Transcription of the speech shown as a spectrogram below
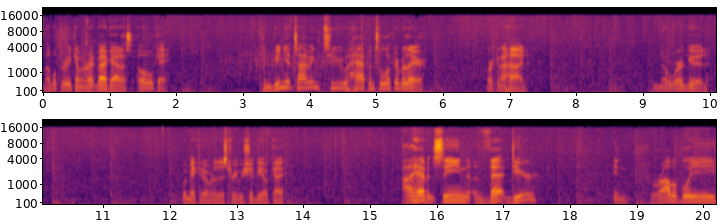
Level 3 coming right back at us. Okay. Convenient timing to happen to look over there. Where can I hide? Nowhere good. We make it over to this tree, we should be okay. I haven't seen that deer in probably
